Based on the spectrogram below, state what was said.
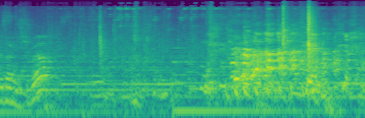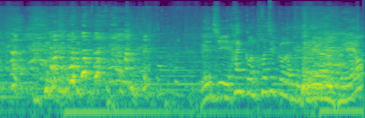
조정해 주시고요. 왠지 한 건 터질 것 같은 기대감이 드네요.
